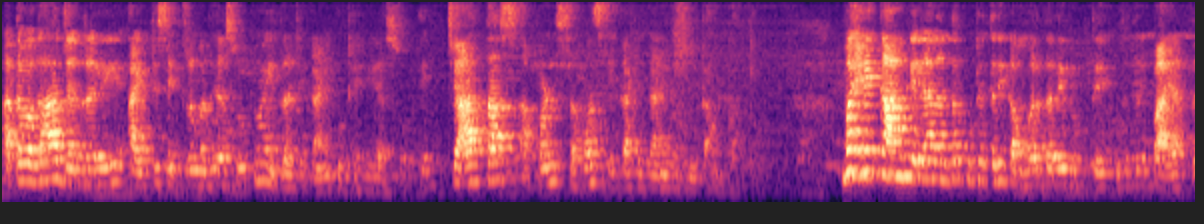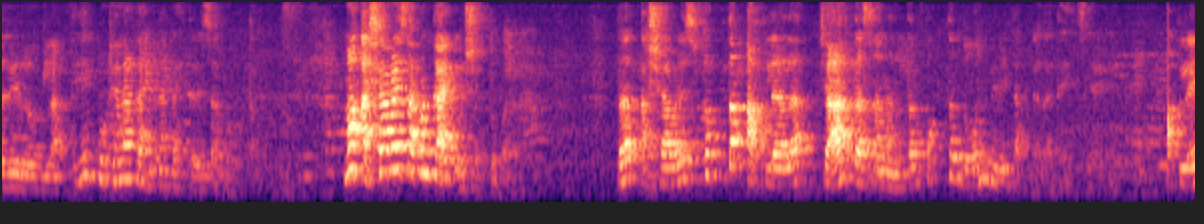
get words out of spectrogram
आता बघा जनरली आय टी सेक्टरमध्ये असो किंवा इतर ठिकाणी कुठेही असो एक चार तास आपण सहज एका ठिकाणी बसून काम करतो. मग हे काम केल्यानंतर कुठेतरी कंबर तरी दुखते कुठेतरी पायात तरी रोग लागते हे कुठे ना काही ना काहीतरी चालू होतं. मग अशा वेळेस आपण काय करू शकतो बरं? तर अशा वेळेस फक्त आपल्याला चार तासानंतर फक्त दोन मिनिट आपल्याला आपले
